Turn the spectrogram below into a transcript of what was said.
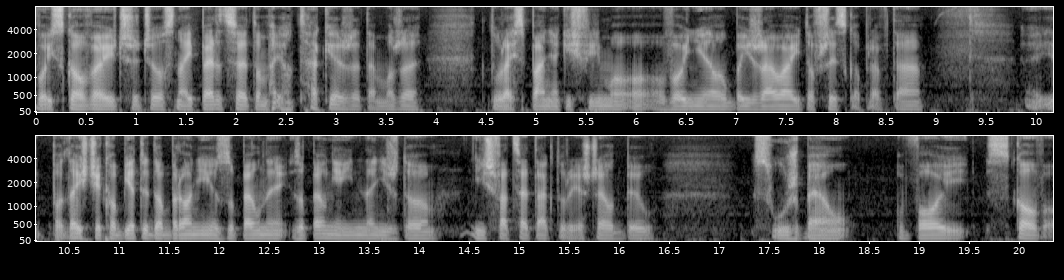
wojskowej, czy, czy o snajperce, to mają takie, że tam może któraś z pań jakiś film o, o wojnie obejrzała i to wszystko, prawda? Podejście kobiety do broni jest zupełnie, zupełnie inne niż do niż faceta, który jeszcze odbył służbę wojskową.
